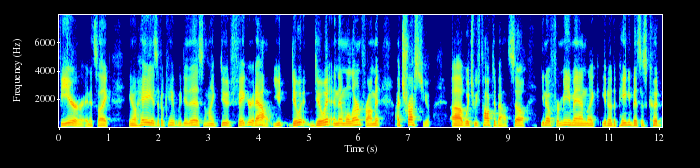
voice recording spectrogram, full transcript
fear. And it's like, you know, hey, is it okay if we do this? I'm like, dude, figure it out. You do it, do it, and then we'll learn from it. I trust you, uh, which we've talked about. So, you know, for me, man, like, you know, the painting business could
